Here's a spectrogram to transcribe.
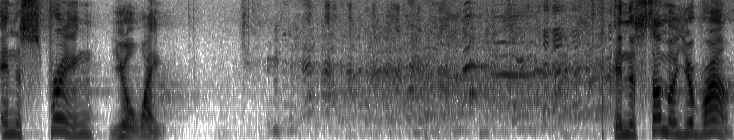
In the spring, you're white. In the summer, you're brown.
